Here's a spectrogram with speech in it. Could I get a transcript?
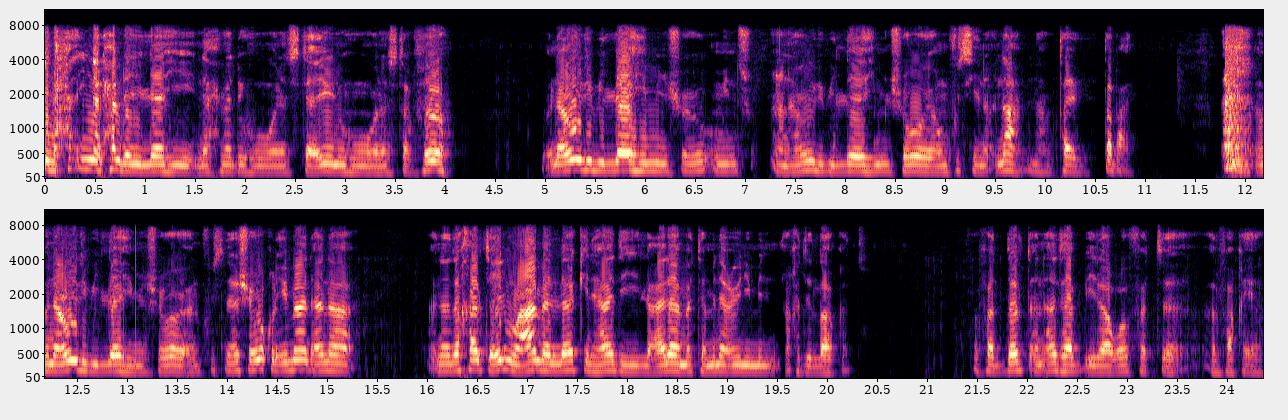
إن الحمد لله نحمده ونستعينه ونستغفره ونعوذ بالله من شرور من. نعوذ بالله من شرور أنفسنا. نعم نعم طيب طبعا. ونعوذ بالله من شرور أنفسنا. شروق الإيمان أنا أنا دخلت علم وعمل لكن هذه العلامة تمنعني من أخذ اللاقط ففضلت أن أذهب إلى غرفة الفقير.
